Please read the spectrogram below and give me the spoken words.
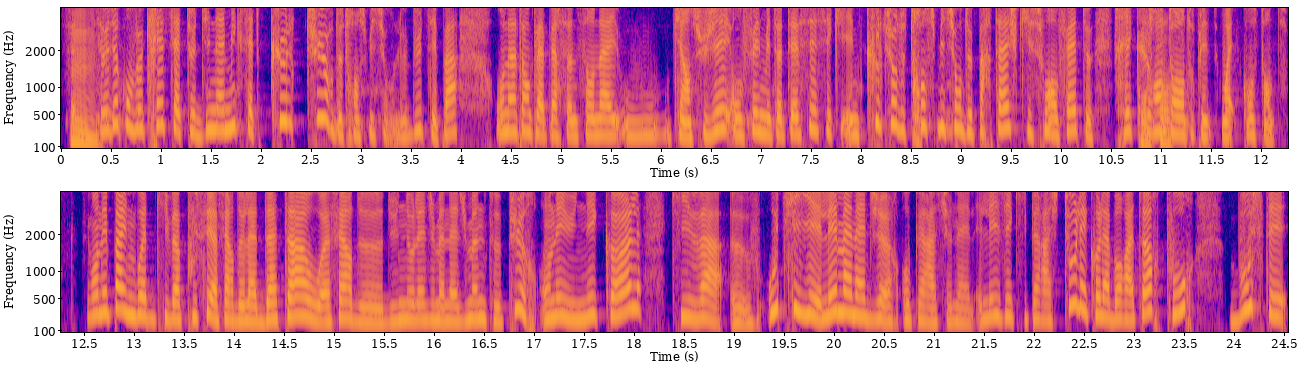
Ça, hmm. veut dire qu'on veut créer cette dynamique, cette culture de transmission. Le but, c'est pas on attend que la personne s'en aille ou, qu'il y ait un sujet, on fait une méthode TFC, c'est qu'il y ait une culture de transmission, de partage qui soit en fait récurrente dans l'entreprise. Ouais, constante. On n'est pas une boîte qui va pousser à faire de la data ou à faire du knowledge management pur. On est une école qui va euh, outiller les managers opérationnels, les équipes RH, tous les collaborateurs pour booster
